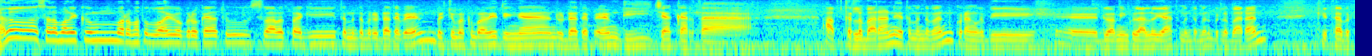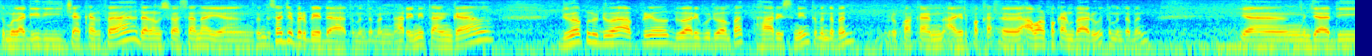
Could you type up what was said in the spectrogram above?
Halo, Assalamualaikum warahmatullahi wabarakatuh. Selamat pagi teman-teman Ruda TPM Berjumpa kembali dengan Ruda TPM di Jakarta. After lebaran ya teman-teman. Kurang lebih eh, dua minggu lalu ya teman-teman berlebaran. Kita bertemu lagi di Jakarta Dalam suasana yang tentu saja berbeda teman-teman. Hari ini tanggal 22 April 2024 Hari Senin teman-teman. Merupakan akhir peka, eh, awal pekan baru teman-teman yang menjadi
